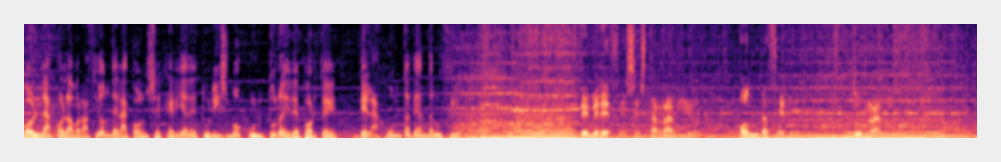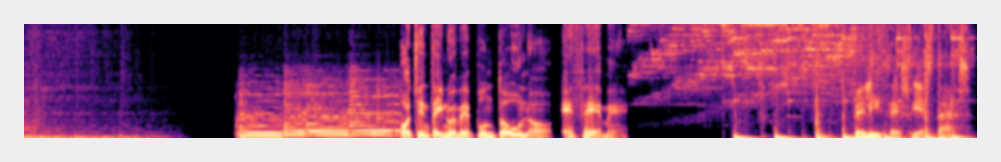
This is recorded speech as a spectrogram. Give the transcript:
Con la colaboración de la Consejería de Turismo, Cultura y Deporte de la Junta de Andalucía. Te mereces esta radio. Onda Cero, tu radio. 89.1 FM. Felices fiestas.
